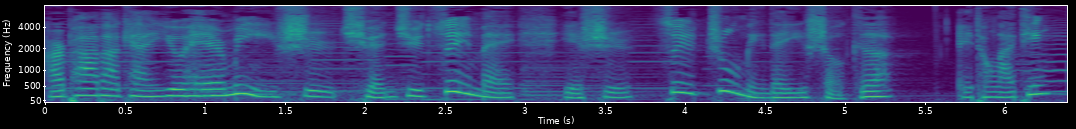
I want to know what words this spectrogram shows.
而《Papa Can You Hear Me》是全剧最美也是最著名的一首歌，一同来听。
